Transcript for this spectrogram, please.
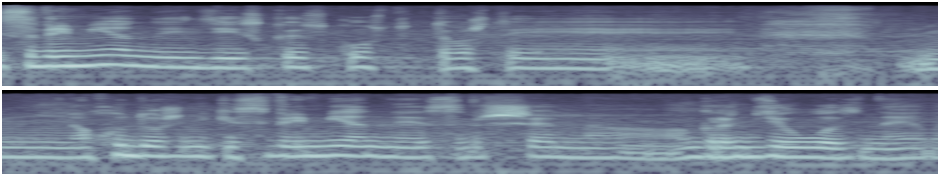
и современное индийское искусство, потому что художники современные, совершенно грандиозные.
